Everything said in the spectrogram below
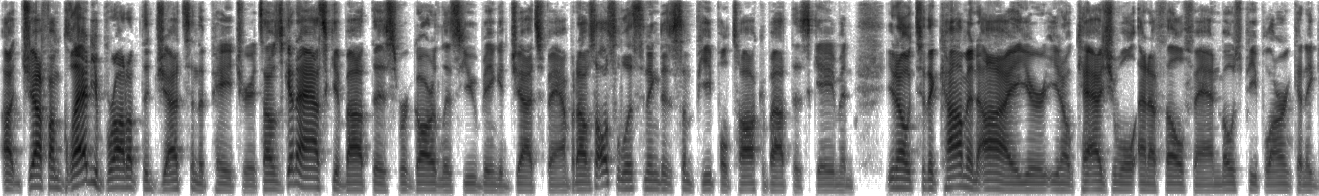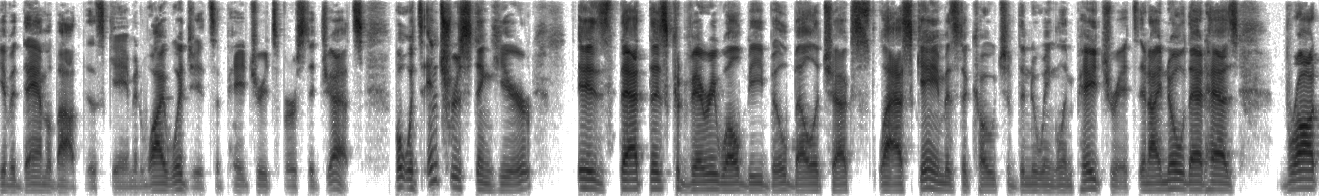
Uh, Jeff, I'm glad you brought up the Jets and the Patriots. I was going to ask you about this, regardless, you being a Jets fan, but I was also listening to some people talk about this game. And, you know, to the common eye, you're, you know, casual NFL fan. Most people aren't going to give a damn about this game. And why would you? It's a Patriots versus the Jets. But what's interesting here is that this could very well be Bill Belichick's last game as the coach of the New England Patriots. And I know that has brought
